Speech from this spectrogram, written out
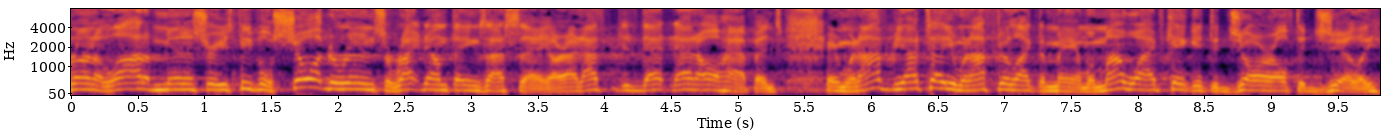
run a lot of ministries. People show up to rooms to write down things I say. All right, I, that that all happens. And when I, I tell you, when I feel like the man, when my wife can't get the jar off the jelly,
